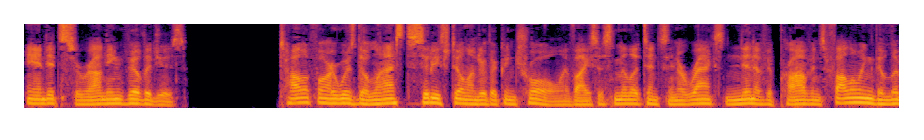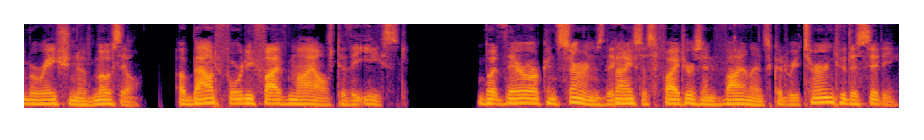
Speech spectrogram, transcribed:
and its surrounding villages. Tal Afar was the last city still under the control of ISIS militants in Iraq's Nineveh province following the liberation of Mosul, about 45 miles to the east. But there are concerns that ISIS fighters and violence could return to the city.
